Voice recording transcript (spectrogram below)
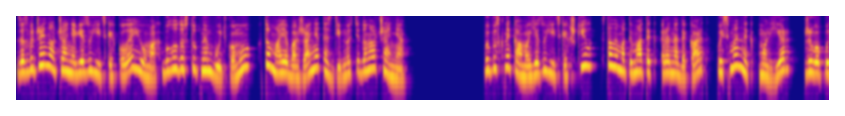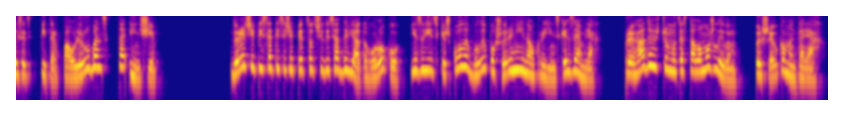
Зазвичай навчання в єзуїтських колегіумах було доступним будь-кому, хто має бажання та здібності до навчання. Випускниками єзуїтських шкіл стали математик Рене Декарт, письменник Мольєр, живописець Пітер Пауль Рубенс та інші. До речі, після 1569 року єзуїтські школи були поширені й на українських землях. Пригадую, чому це стало можливим. Пиши в коментарях.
